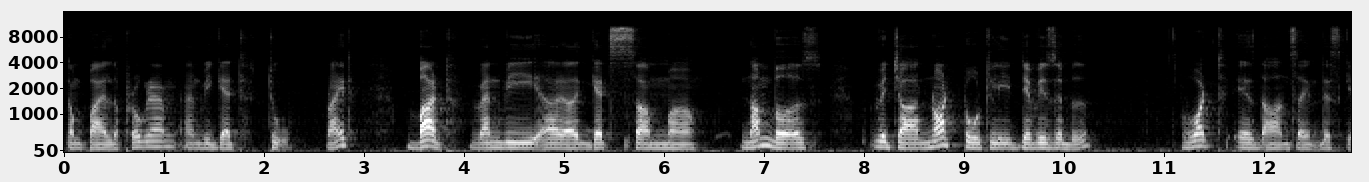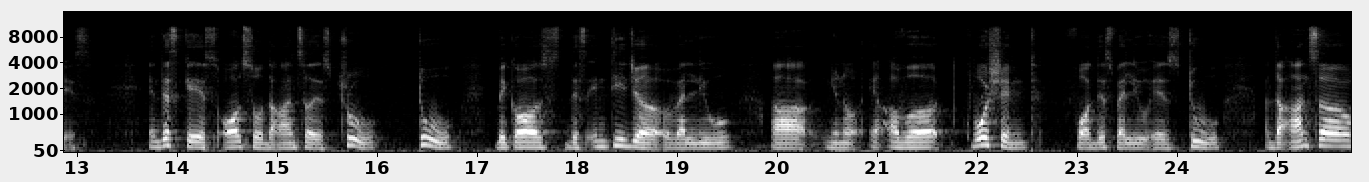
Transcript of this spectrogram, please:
compile the program and we get 2 right? But when we uh, get some uh, numbers which are not totally divisible what is the answer in this case? In this case also the answer is true 2 because this integer value uh, you know our quotient for this value is 2 the answer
